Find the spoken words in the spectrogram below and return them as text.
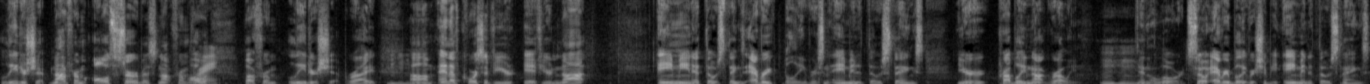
leadership, not from all service, not from all, Right. but from leadership, right? Mm-hmm. Um, and of course, if you're if you're not aiming at those things, every believer isn't aiming at those things. You're probably not growing mm-hmm. in the Lord. So every believer should be aiming at those things,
